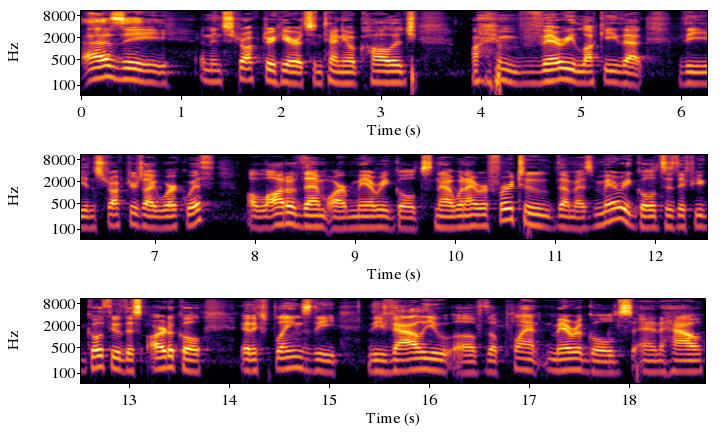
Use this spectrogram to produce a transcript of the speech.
as a an instructor here at Centennial College, I am very lucky that the instructors I work with a lot of them are marigolds. Now, when I refer to them as marigolds, is if you go through this article, it explains the the value of the plant marigolds and how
